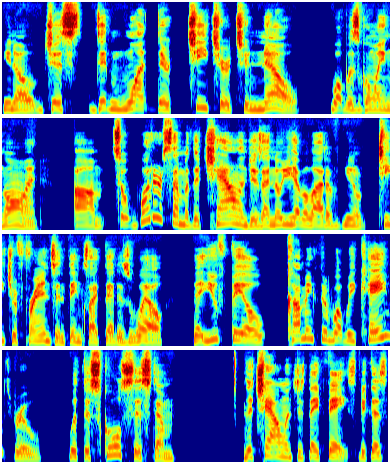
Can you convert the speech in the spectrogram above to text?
you know, just didn't want their teacher to know what was going on. Um, so what are some of the challenges? I know you have a lot of, you know, teacher friends and things like that as well that you feel coming through what we came through with the school system the challenges they face. Because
